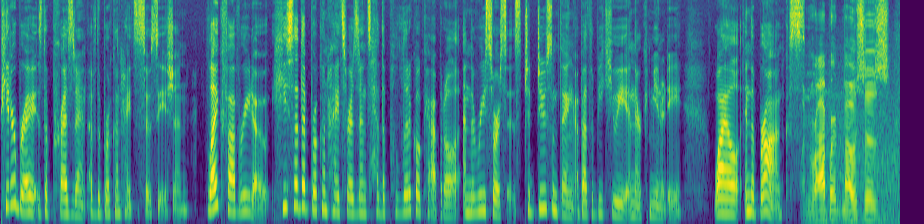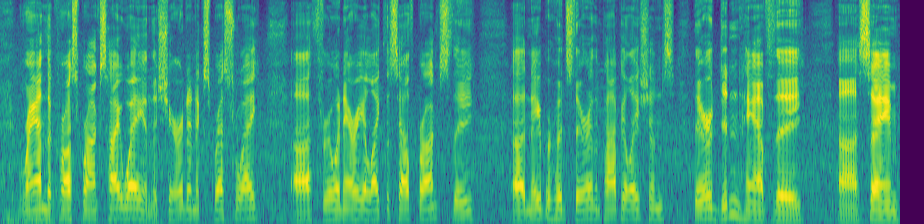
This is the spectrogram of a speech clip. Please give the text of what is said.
Peter Bray is the president of the Brooklyn Heights Association. Like Favorito, he said that Brooklyn Heights residents had the political capital and the resources to do something about the BQE in their community, while in the Bronx, when Robert Moses ran the Cross Bronx Highway and the Sheridan Expressway uh, through an area like the South Bronx, the uh, neighborhoods there and the populations there didn't have the uh, same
